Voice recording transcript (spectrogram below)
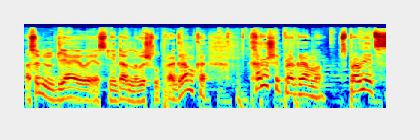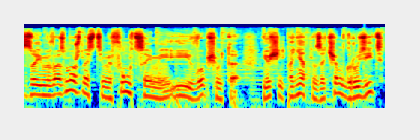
особенно для iOS. Недавно вышла программка, хорошая программа, справляется со своими возможностями, функциями, и, в общем-то, не очень понятно, зачем грузить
